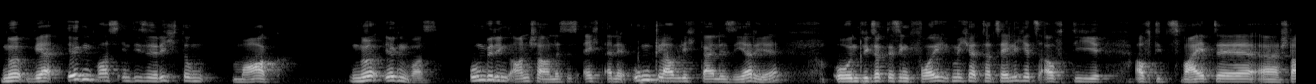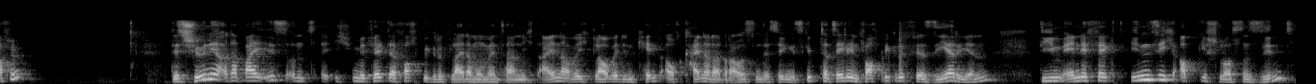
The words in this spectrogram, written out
Nur wer irgendwas in diese Richtung mag, nur irgendwas, unbedingt anschauen. Das ist echt eine unglaublich geile Serie. Und wie gesagt, deswegen freue ich mich halt tatsächlich jetzt auf die, auf die zweite äh, Staffel. Das Schöne dabei ist, und ich, mir fällt der Fachbegriff leider momentan nicht ein, aber ich glaube, den kennt auch keiner da draußen. Deswegen, es gibt tatsächlich einen Fachbegriff für Serien, die im Endeffekt in sich abgeschlossen sind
